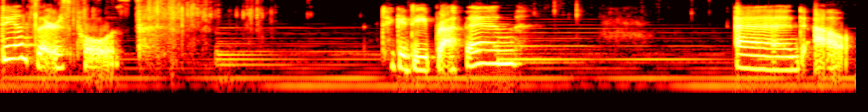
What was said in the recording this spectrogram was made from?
Dancer's pose. Take a deep breath in and out.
